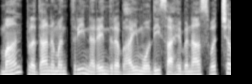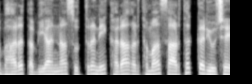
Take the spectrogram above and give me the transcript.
માન પ્રધાનમંત્રી નરેન્દ્રભાઈ મોદી સાહેબના સ્વચ્છ ભારત અભિયાનના સૂત્રને ખરા અર્થમાં સાર્થક કર્યું છે.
